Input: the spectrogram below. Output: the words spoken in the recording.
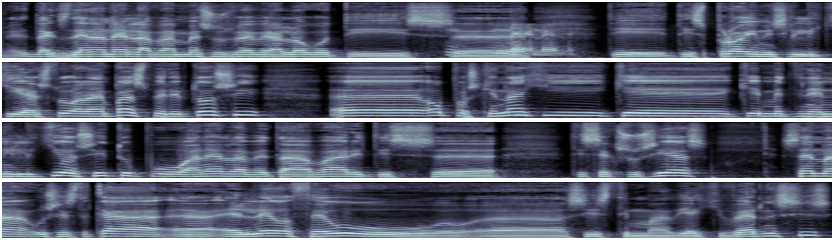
εντάξει, δεν ανέλαβε αμέσως βέβαια λόγω της ναι, ε, ναι, ναι. της πρώιμης ηλικίας του, αλλά εν πάση περιπτώσει, ε, όπως και να έχει και, και με την ενηλικίωσή του που ανέλαβε τα βάρη της, ε, της εξουσίας σε ένα ουσιαστικά ε, ελαίο θεού σύστημα διακυβέρνησης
